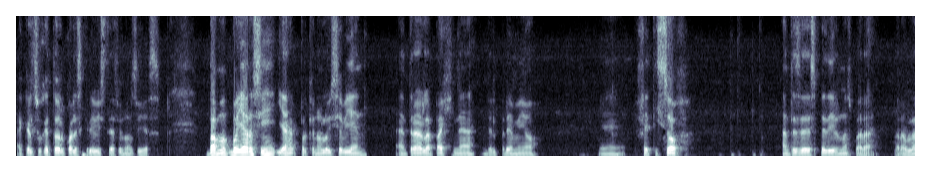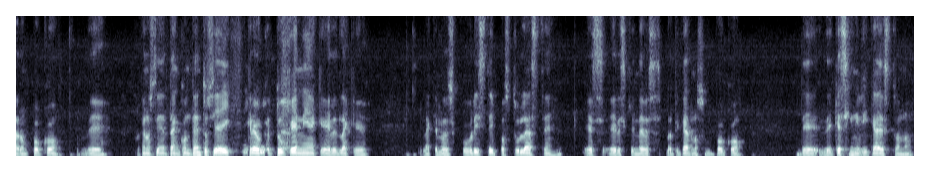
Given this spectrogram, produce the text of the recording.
aquel sujeto del cual escribiste hace unos días. Vamos, voy ahora sí, ya porque no lo hice bien, a entrar a la página del premio eh, Fetisov antes de despedirnos para, para hablar un poco de por qué nos tiene tan contentos. Y ahí creo que tú, Kenia, que eres la que, la que lo descubriste y postulaste, es, eres quien debes platicarnos un poco de, qué significa esto, ¿no?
